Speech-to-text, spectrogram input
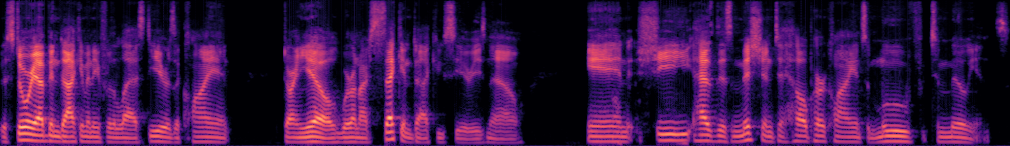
The story I've been documenting for the last year is a client, Darnielle. We're on our second docu series now, and she has this mission to help her clients move to millions.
